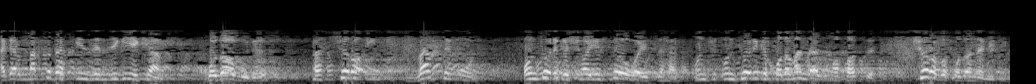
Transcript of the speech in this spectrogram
اگر مقصد از این زندگی کم خدا بوده پس چرا این وقتمون اونطوری که شایسته و بایسته هست اونطوری که خداوند از ما خواسته چرا به خدا نمیدیم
